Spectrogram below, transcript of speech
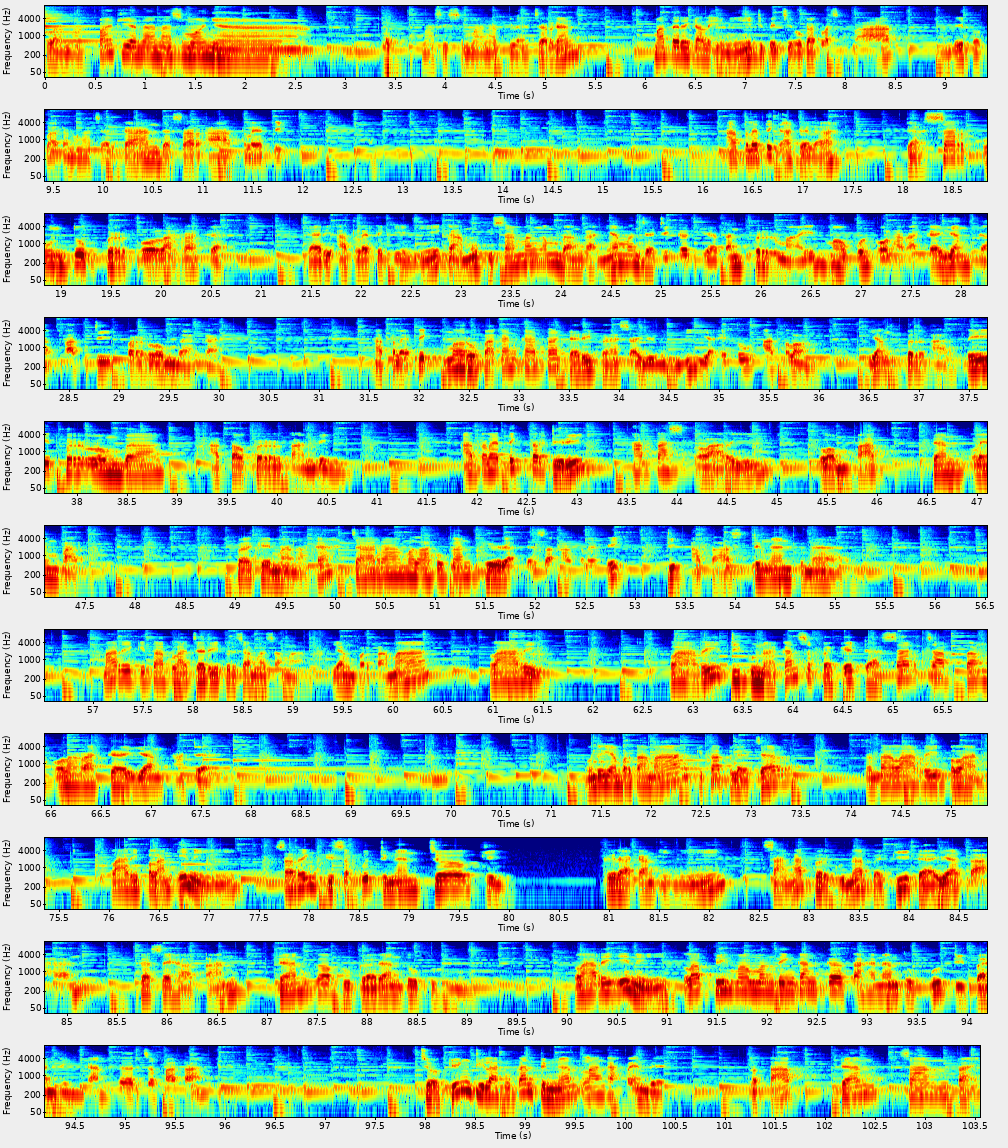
Selamat pagi anak-anak semuanya. Masih semangat belajar kan? Materi kali ini di PJOK kelas 4 Nanti Bapak akan mengajarkan dasar atletik. Atletik adalah dasar untuk berolahraga dari atletik ini kamu bisa mengembangkannya menjadi kegiatan bermain maupun olahraga yang dapat diperlombakan. Atletik merupakan kata dari bahasa Yunani yaitu athlon yang berarti berlomba atau bertanding. Atletik terdiri atas lari, lompat, dan lempar. Bagaimanakah cara melakukan gerak dasar atletik di atas dengan benar? Mari kita pelajari bersama-sama. Yang pertama, lari. Lari digunakan sebagai dasar cabang olahraga yang ada. Untuk yang pertama, kita belajar tentang lari pelan. Lari pelan ini sering disebut dengan jogging. Gerakan ini sangat berguna bagi daya tahan, kesehatan, dan kebugaran tubuhmu. Lari ini lebih mementingkan ketahanan tubuh dibandingkan kecepatan. Jogging dilakukan dengan langkah pendek, tetap, dan santai.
